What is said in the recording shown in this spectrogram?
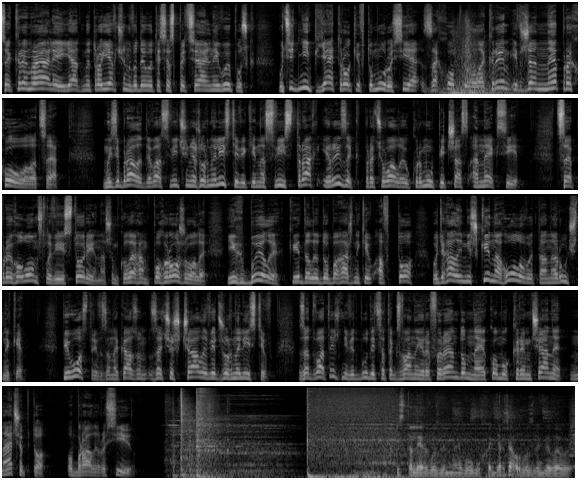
Це Крим Реалії. Я Дмитро Євчин. Ви дивитеся спеціальний випуск. У ці дні 5 років тому Росія захоплювала Крим і вже не приховувала це. Ми зібрали для вас свідчення журналістів, які на свій страх і ризик працювали у Криму під час анексії. Це приголомшливі історії. Нашим колегам погрожували, їх били, кидали до багажників авто, одягали мішки на голови та наручники. Півострів за наказом зачищали від журналістів. За два тижні відбудеться так званий референдум, на якому кримчани, начебто, обрали Росію. Пистолет возле моего уха держал, возле головы.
